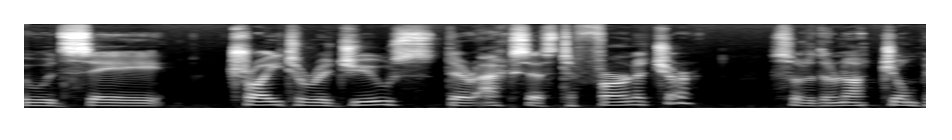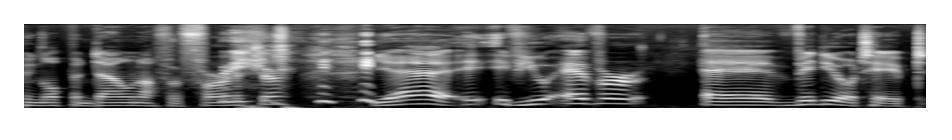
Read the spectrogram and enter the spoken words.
would say try to reduce their access to furniture so that they're not jumping up and down off of furniture. yeah, if you ever uh, videotaped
